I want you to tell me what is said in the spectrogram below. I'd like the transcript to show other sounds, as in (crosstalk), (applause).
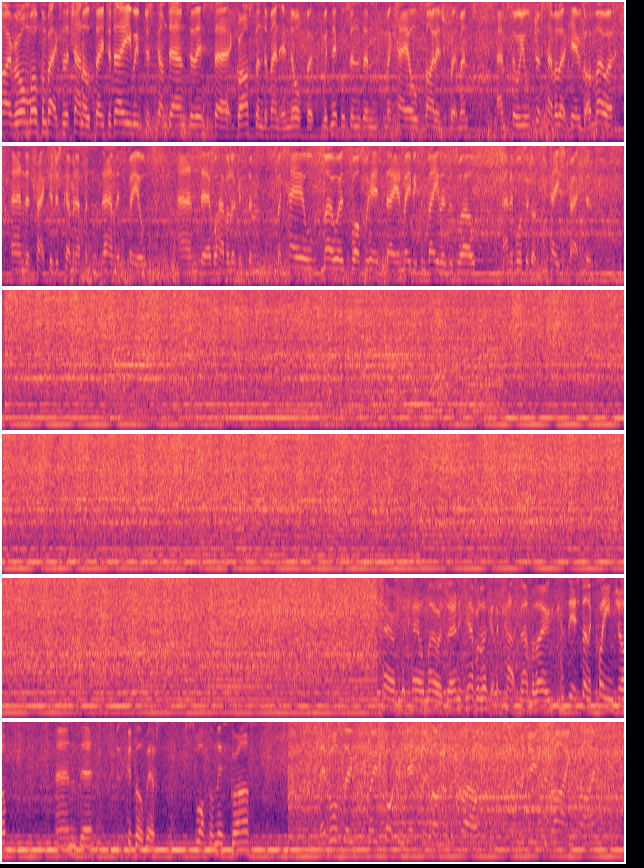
Hi everyone, welcome back to the channel. So today we've just come down to this uh, grassland event in Norfolk with Nicholson's and McHale silage equipment. Um, so we'll just have a look here. We've got a mower and a tractor just coming up and down this field and uh, we'll have a look at some McHale mowers whilst we're here today and maybe some balers as well. And they've also got some case tractors. pair of There. And if you have a look at the cut down below you can see it's done a clean job. And uh, there's a good little bit of swath on this grass. They've also both got conditioners on them as well to reduce the drying time.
